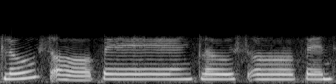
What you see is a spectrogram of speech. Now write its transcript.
Close open, close open,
